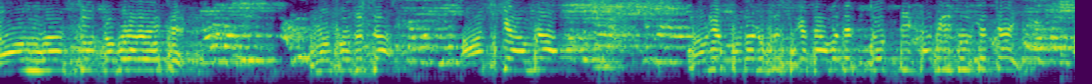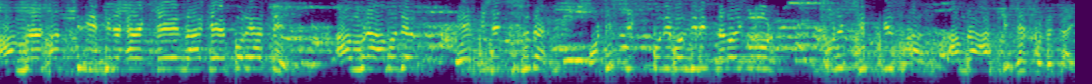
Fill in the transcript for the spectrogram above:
লং মার্চ যমুনা রয়েছে। প্রিয় সহযোগিতা আজকে আমরা মাননীয় প্রধান উপদেষ্টা কাছে আমাদের যৌক্তিক দাবি তুলতে চাই। আমরা সাতত্রিশ দিন এখানে খেয়ে না খেয়ে পড়ে আছি। আমরা আমাদের এই বিশেষ শিশুদের অটিস্টিক প্রতিবন্ধী বিদ্যালয়গুলোর সুনিশ্চিত আমরা আজকে শেষ করতে চাই।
